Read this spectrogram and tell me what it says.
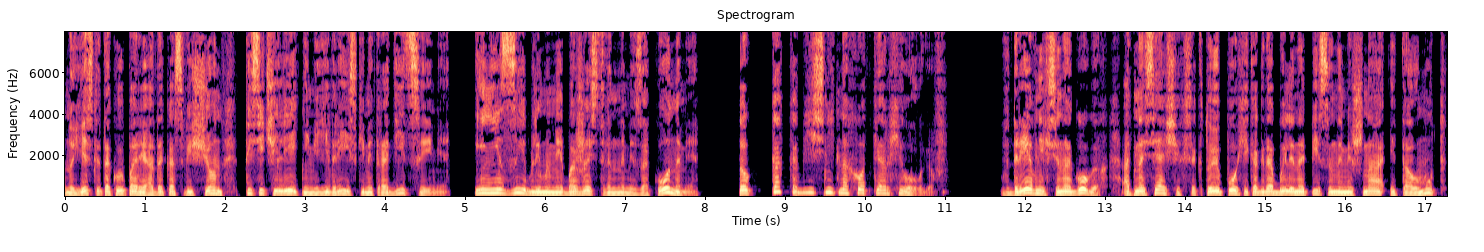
Но если такой порядок освящен тысячелетними еврейскими традициями и незыблемыми божественными законами, то как объяснить находки археологов? В древних синагогах, относящихся к той эпохе, когда были написаны Мишна и Талмуд,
